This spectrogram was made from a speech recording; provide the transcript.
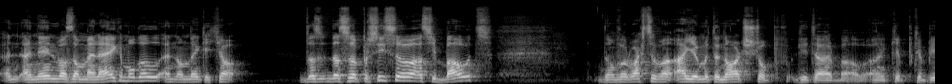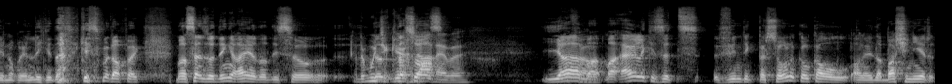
en, en één was dan mijn eigen model. En dan denk ik, ja... Dat is, dat is zo precies zo, als je bouwt, dan verwacht ze van, ah, je moet een archtop gitaar bouwen. Ah, Ik heb, ik heb hier nog één liggen, dat ik eens me afwerk. Maar dat zijn zo dingen, ah ja, dat is zo... Dat moet je een keer gedaan zoals- hebben. Ja, maar, maar eigenlijk is het, vind ik persoonlijk ook al, allee, dat basje hier,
